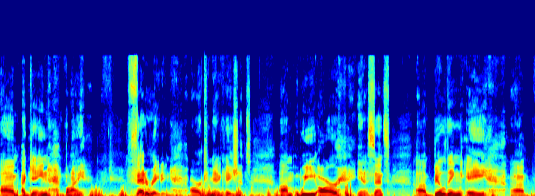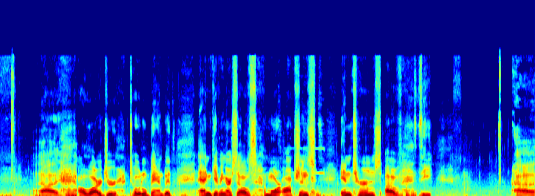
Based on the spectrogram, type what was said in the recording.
Um, again, by federating our communications. Um, we are, in a sense, uh, building a uh, uh, a larger total bandwidth and giving ourselves more options in terms of the uh,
